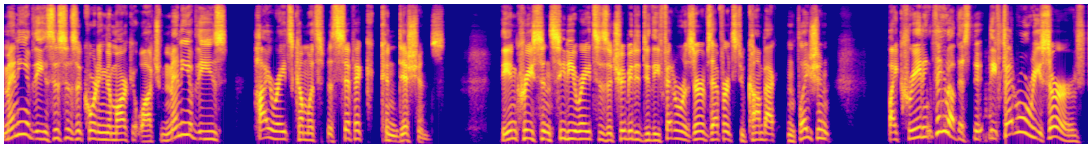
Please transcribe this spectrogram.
Many of these, this is according to Market Watch, many of these high rates come with specific conditions. The increase in CD rates is attributed to the Federal Reserve's efforts to combat inflation by creating, think about this the, the Federal Reserve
